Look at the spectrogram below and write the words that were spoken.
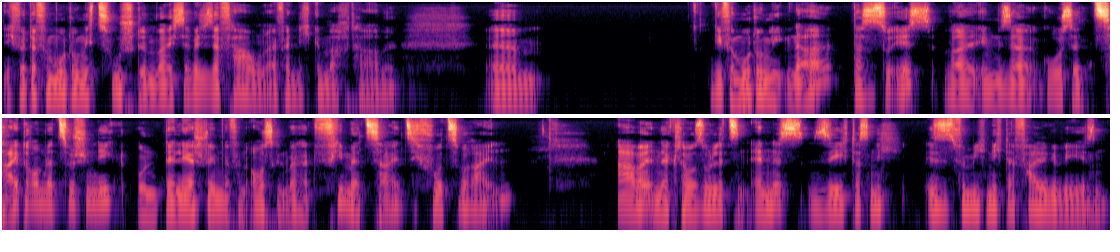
ich würde der Vermutung nicht zustimmen, weil ich selber diese Erfahrung einfach nicht gemacht habe. Ähm, die Vermutung liegt nahe, dass es so ist, weil eben dieser große Zeitraum dazwischen liegt und der Lehrstuhl eben davon ausgeht, man hat viel mehr Zeit, sich vorzubereiten. Aber in der Klausur letzten Endes sehe ich das nicht, ist es für mich nicht der Fall gewesen.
